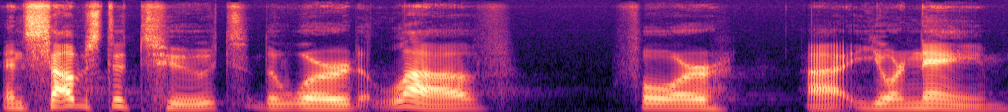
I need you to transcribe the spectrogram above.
And substitute the word love for uh, your name.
